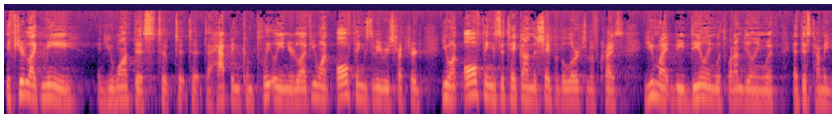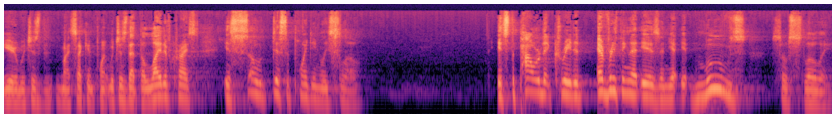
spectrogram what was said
If you're like me, and you want this to, to, to, to, happen completely in your life, you want all things to be restructured, you want all things to take on the shape of the Lordship of Christ, you might be dealing with what I'm dealing with at this time of year, which is my second point, which is that the light of Christ is so disappointingly slow. It's the power that created everything that is, and yet it moves so slowly.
